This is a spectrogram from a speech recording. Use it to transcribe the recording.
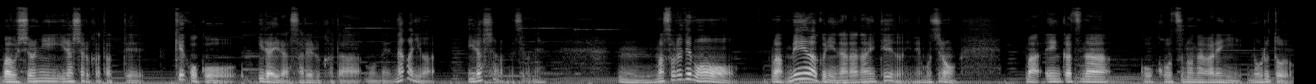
まあ、後ろにいらっしゃる方って結構こうイライラされる方もね中にはいらっしゃるんですよね。うん、まあそれでも、まあ迷惑にならない程度にね、もちろん、まあ円滑なこう交通の流れに乗ると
